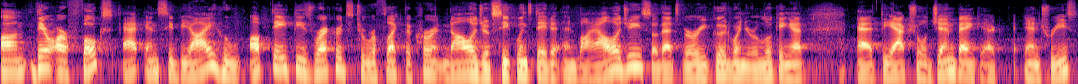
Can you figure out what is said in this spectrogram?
Um, there are folks at NCBI who update these records to reflect the current knowledge of sequence data and biology, so that's very good when you're looking at, at the actual GenBank e entries.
